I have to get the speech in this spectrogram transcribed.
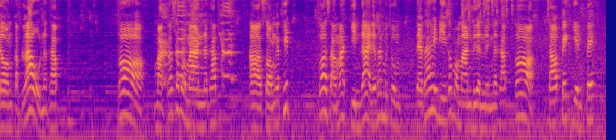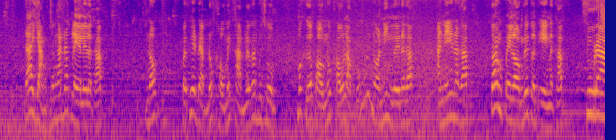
ดองกับเหล้านะครับ ก็หมักก็สักประมาณนะครับอสองอาทิตย์ก็สามารถกินได้นะท่านผู้ชม แต่ถ้าให้ดีก็ประมาณเดือนหนึ่งนะครับ ก็เช้าเป๊กเย็นเป๊กได้อย่างชะงัดนักแลเลยล่ะครับนกประเภทแบบนกเขาไม่ขันนะท่านผู้ชมมะเขือเผานกเขาหลับนอนนิ่งเลยนะครับ อันนี้นะครับ ต้องไปลองด้วยตนเองนะครับ สุรา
